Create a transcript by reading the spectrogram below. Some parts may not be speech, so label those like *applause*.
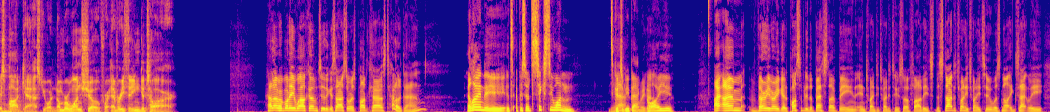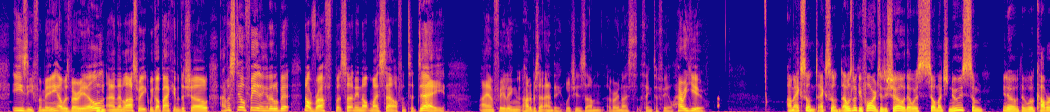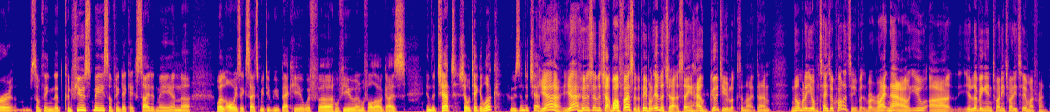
Stories Podcast, your number one show for everything guitar. Hello, everybody. Welcome to the Guitar Stories Podcast. Hello, Dan. Hello, Andy. It's episode 61. It's good to be back. and we How are you? I am very, very good. Possibly the best I've been in 2022 so far. The, the start to 2022 was not exactly easy for me. I was very ill. And then last week we got back into the show. I was still feeling a little bit, not rough, but certainly not myself. And today I am feeling 100% Andy, which is um, a very nice thing to feel. How are you? I'm excellent. Excellent. I was looking forward to the show. There was so much news, some, you know, that will cover something that confused me, something that excited me. And, uh, well, always excites me to be back here with, uh, with you and with all our guys in the chat. Shall we take a look? Who's in the chat? Yeah, yeah. Who's in the chat? Well, firstly, the people in the chat are saying how good you look tonight, Dan. Normally you're potato quality, but, but right now you are you're living in 2022, my friend.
